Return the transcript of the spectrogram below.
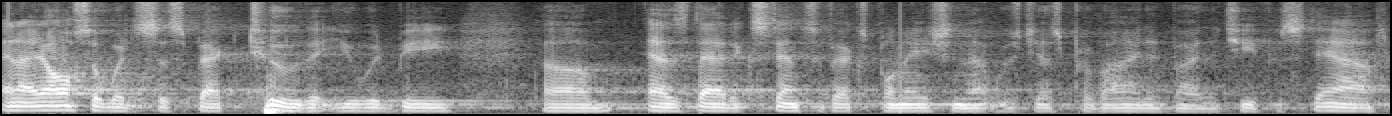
and I also would suspect too that you would be, um, as that extensive explanation that was just provided by the chief of staff,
